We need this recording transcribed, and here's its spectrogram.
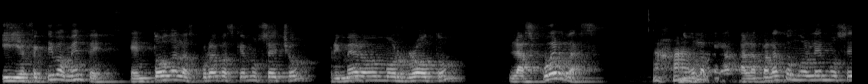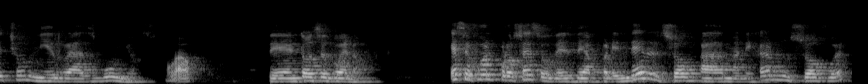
Y efectivamente, en todas las pruebas que hemos hecho, primero hemos roto las cuerdas. al aparato no le hemos hecho ni rasguños. Wow. entonces, bueno, ese fue el proceso, desde aprender el a manejar un software,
